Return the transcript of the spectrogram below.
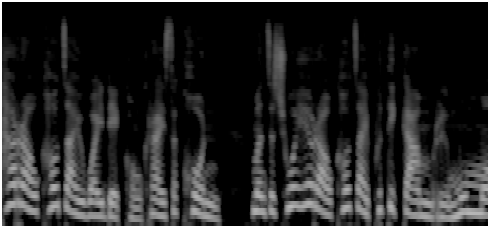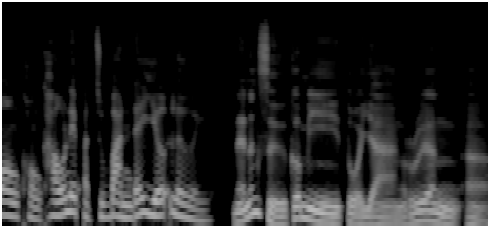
ถ้าเราเข้าใจวัยเด็กของใครสักคน มันจะช่วยให้เราเข้าใจพฤติกรรม หรือมุมมองของเขาในปัจจุบันได้เยอะเลย ในหนังสือก็มีตัวอย่างเรื่องเออ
